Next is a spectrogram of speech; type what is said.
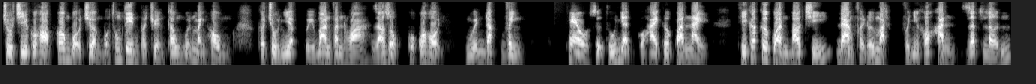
Chủ trì cuộc họp có ông Bộ trưởng Bộ Thông tin và Truyền thông Nguyễn Mạnh Hùng và chủ nhiệm Ủy ban Văn hóa Giáo dục của Quốc hội Nguyễn Đắc Vinh. Theo sự thú nhận của hai cơ quan này thì các cơ quan báo chí đang phải đối mặt với những khó khăn rất lớn,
